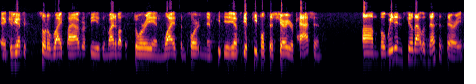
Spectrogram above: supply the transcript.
because you have to sort of write biographies and write about the story and why it's important, and you have to get people to share your passion. Um, but we didn't feel that was necessary.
